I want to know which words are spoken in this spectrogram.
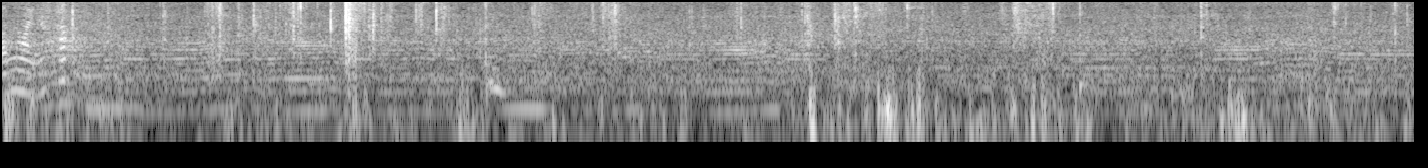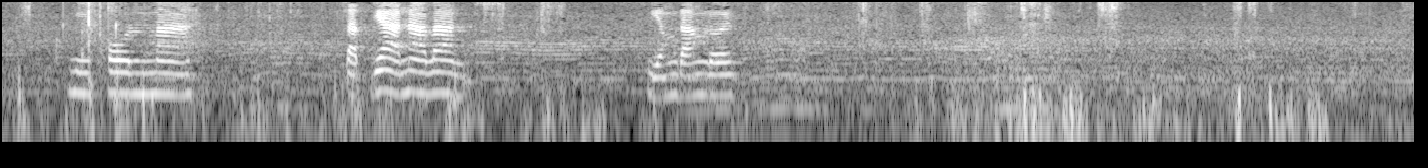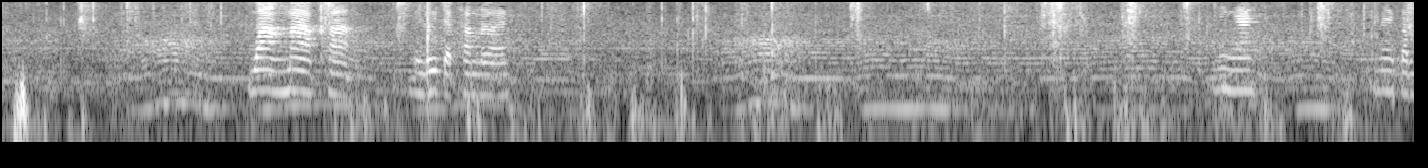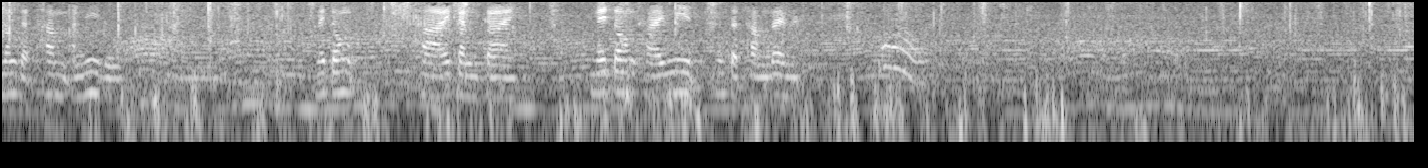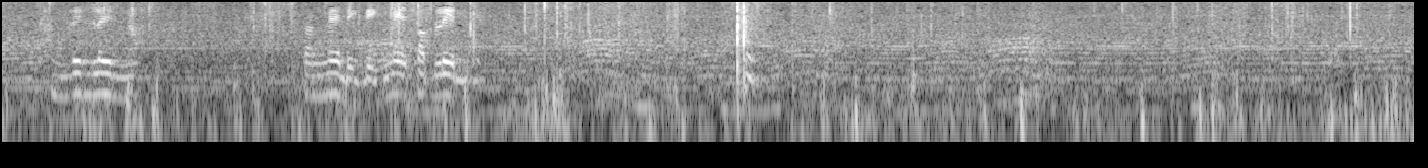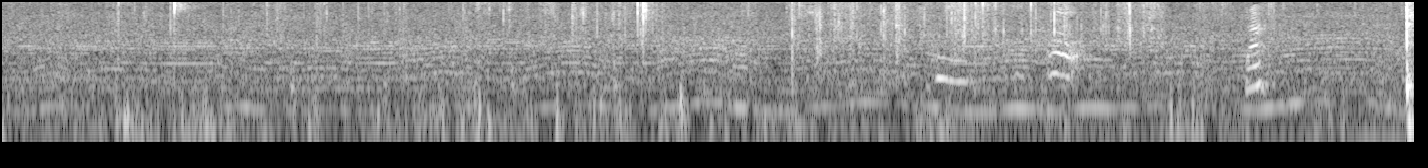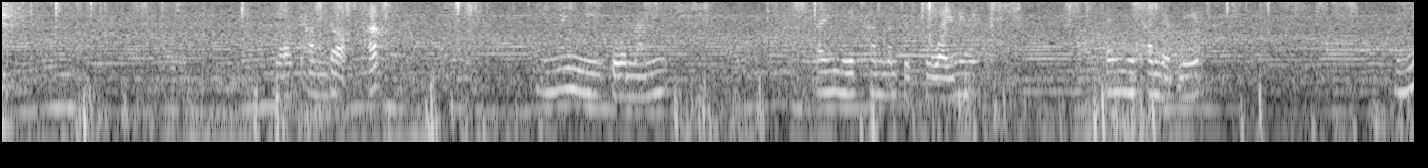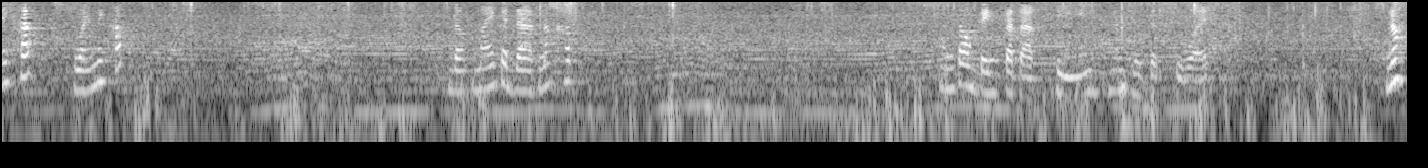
อหน่อยนะครับ มีคนมาตัดหญ้าหน้าบ้าน เสียงดังเลย ว่างมากค่ะ ไม่รู้จะทำอะไร นี่ไง แม่กำลังจะทำอันนี้ดู ไม่ต้องใช้กันไกรไม่ต้องใช้มีด มันจะทำได้ไหมทำเล่นๆเนาะ ตอนแม่เด็กๆ แม่ชอบเล่น นะ เราทำดอกพักมันไม่มี ตัวนั้น ใช้มือทำมันจะสวยไหมเนี่ยใช้มือทำแบบนี้ เห็นไหมครับ สวยไหมครับ ดอกไม้กระดาษนะครับ มันต้องเป็นกระดาษสีมันถึงจะสวย เนาะ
